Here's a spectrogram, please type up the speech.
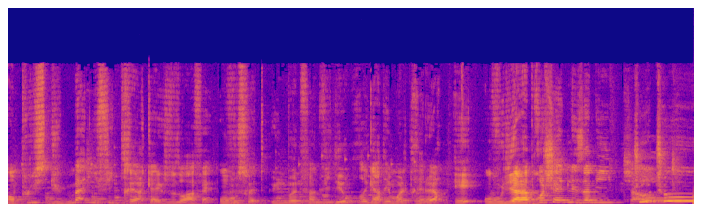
En plus du magnifique trailer qu'Alex vous aura fait, on vous souhaite une bonne fin de vidéo. Regardez-moi le trailer et on vous dit à la prochaine, les amis. Ciao. Tchou tchou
